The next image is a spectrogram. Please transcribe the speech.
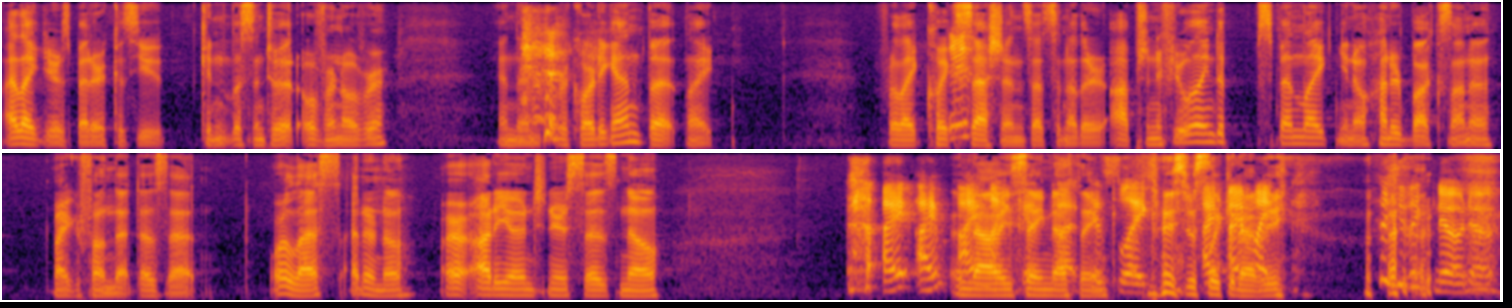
i like yours better because you can listen to it over and over and then record again but like for like quick There's- sessions that's another option if you're willing to spend like you know 100 bucks on a microphone that does that or less i don't know our audio engineer says no I, I, and now might he's saying nothing. nothing 'cause, Like, he's just looking I at might- me She's like, no, no.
